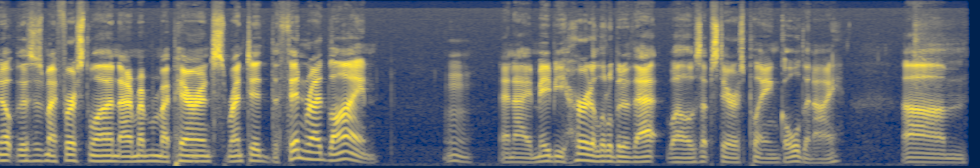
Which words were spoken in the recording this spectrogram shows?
Nope. This is my first one. I remember my parents rented The Thin Red Line. Mm. And I maybe heard a little bit of that while I was upstairs playing GoldenEye. Um,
